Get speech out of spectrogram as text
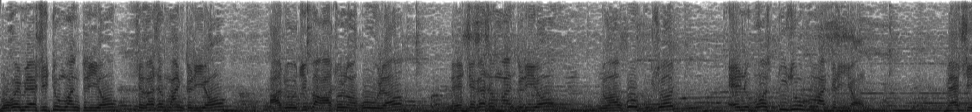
je remercie tous mes clients. C'est grâce à mes clients. Aujourd'hui, parasol encore là. Et c'est grâce à mes clients, nous encore vous autres. Et nous brossons toujours pour mes clients. Merci.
